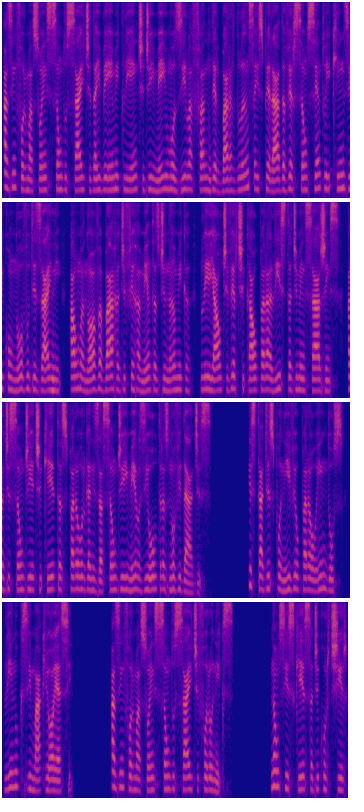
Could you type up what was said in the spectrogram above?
As informações são do site da IBM Cliente de e-mail Mozilla Thunderbird lança a esperada versão 115 com novo design, há uma nova barra de ferramentas dinâmica, layout vertical para a lista de mensagens, adição de etiquetas para organização de e-mails e outras novidades. Está disponível para Windows, Linux e Mac OS. As informações são do site Foronix. Não se esqueça de curtir,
